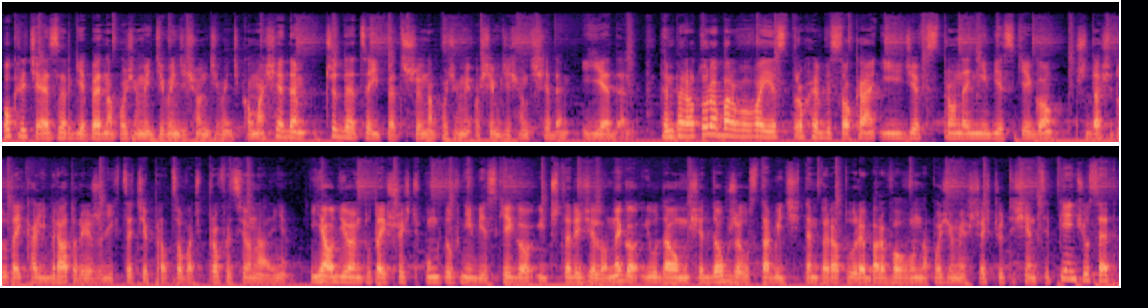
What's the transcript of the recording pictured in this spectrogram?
Pokrycie sRGB na poziomie 99,7 czy DCI-P3 na poziomie 87,1. Temperatura barwowa jest trochę wysoka i idzie w stronę niebieskiego. Przyda się tutaj kalibrator, jeżeli chcecie pracować profesjonalnie. Ja odjąłem tutaj 6 punktów niebieskiego i 4 zielonego i udało mi się dobrze ustawić temperaturę barwową na poziomie 6500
